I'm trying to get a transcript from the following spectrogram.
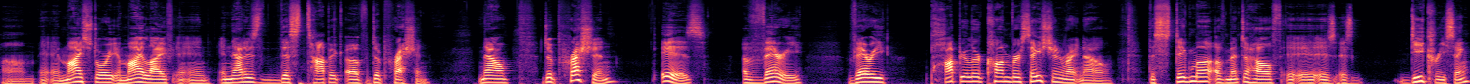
um, and, and my story, in my life, and, and that is this topic of depression. Now, depression is a very, very popular conversation right now. The stigma of mental health is, is decreasing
